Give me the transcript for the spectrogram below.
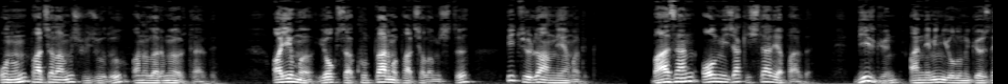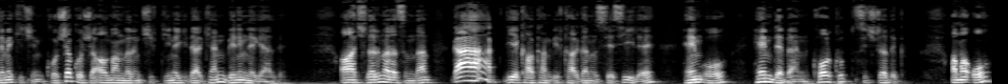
Onun parçalanmış vücudu anılarımı örterdi. Ayı mı yoksa kurtlar mı parçalamıştı bir türlü anlayamadık. Bazen olmayacak işler yapardı. Bir gün annemin yolunu gözlemek için koşa koşa Almanların çiftliğine giderken benimle geldi. Ağaçların arasından gak diye kalkan bir karganın sesiyle hem o hem de ben korkup sıçradık. Ama o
